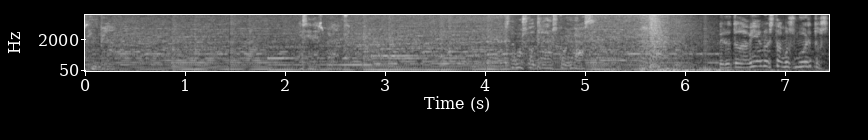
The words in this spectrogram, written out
sin plan y sin esperanza. Estamos contra las cuerdas. Pero todavía no estamos muertos.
